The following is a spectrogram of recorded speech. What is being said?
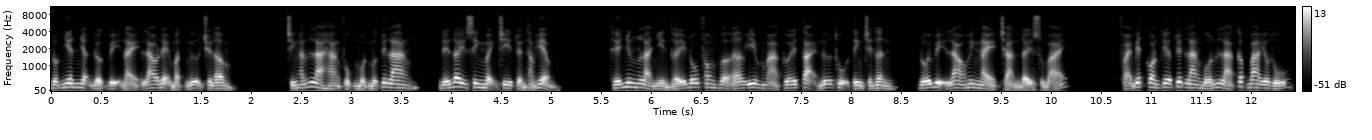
đột nhiên nhận được vị này lao đệ mật ngữ chuyên âm. Chính hắn là hàng phục một mực tuyết lang, đến đây sinh mệnh chi tuyển thám hiểm. Thế nhưng là nhìn thấy đỗ phong vợ ơ im mà cưới tại nữ thụ tinh trên thân, đối vị lao huynh này tràn đầy sùng bái. Phải biết con kia tuyết lang vốn là cấp ba yêu thú,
